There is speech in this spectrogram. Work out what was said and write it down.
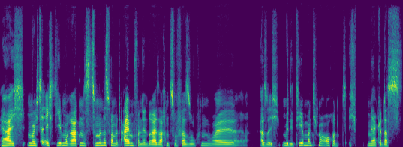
Ja, ich möchte echt jedem raten, das zumindest mal mit einem von den drei Sachen zu versuchen, weil also ich meditiere manchmal auch und ich merke, dass,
